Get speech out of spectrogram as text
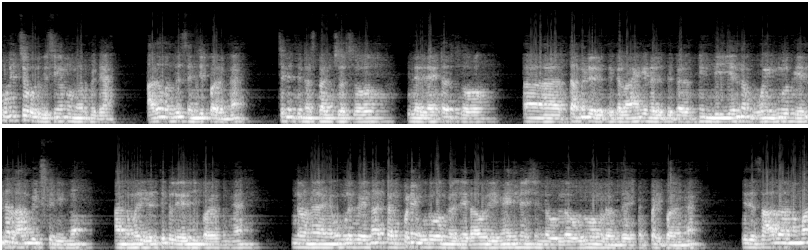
பிடிச்ச ஒரு விஷயம் ஒன்று இருக்கு இல்லையா? அதை வந்து செஞ்சு பாருங்க. சின்ன சின்ன ஸ்கல்ச்சர்ஸோ இல்ல லெட்டர்ஸோ தமிழ் எழுத்துக்கள் ஆங்கில எழுத்துக்கள் ஹிந்தி என்ன உங்களுக்கு என்ன லாங்குவேஜ் தெரியுமோ அந்த மாதிரி எழுத்துக்களை எழுதி பழகுங்க. இன்னொன்னு உங்களுக்கு என்ன கற்பனை உருவங்கள் ஏதாவது ஒரு இமேஜினேஷன்ல உள்ள உருவங்களை வந்து கற்பனை பாருங்க. இது சாதாரணமா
